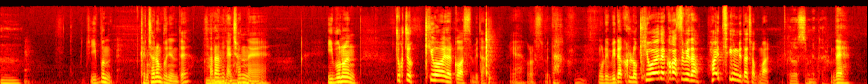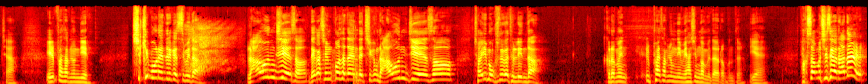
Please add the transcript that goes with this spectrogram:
음. 이분 괜찮은 분인데 사람이 음. 괜찮네. 이분은 쭉쭉 키워야 될 것 같습니다. 예 그렇습니다. 우리 미라클로 키워야 될 것 같습니다. 화이팅입니다 정말. 그렇습니다. 네. 자, 1836님. 치킨 보내드리겠습니다. 라운지에서, 내가 증권사다 했는데 지금 라운지에서 저희 목소리가 들린다. 그러면 1836님이 하신 겁니다, 여러분들. 예. 박수 한번 치세요, 다들!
